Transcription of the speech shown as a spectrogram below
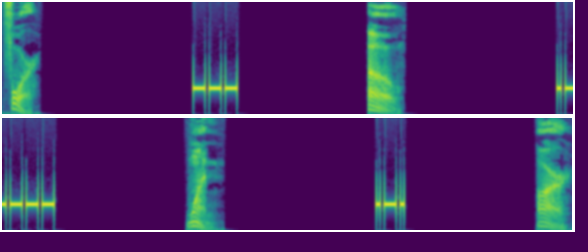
Four. O. One. R.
